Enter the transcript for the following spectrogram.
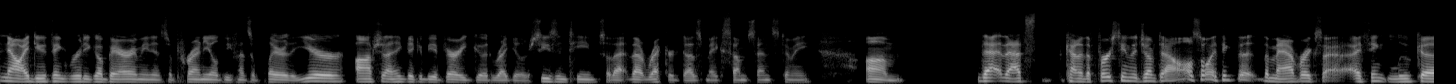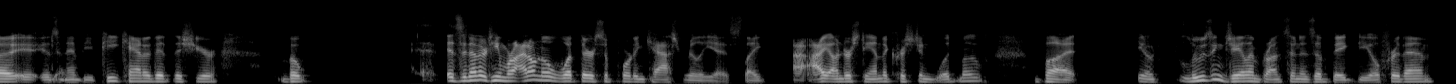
now I do think Rudy Gobert. I mean, is a perennial defensive player of the year option. I think they could be a very good regular season team. So that that record does make some sense to me. Um, that that's kind of the first team that jumped out. Also, I think the the Mavericks. I, I think Luka is yeah. an MVP candidate this year, but it's another team where I don't know what their supporting cast really is. Like I, I understand the Christian Wood move, but you know, losing Jalen Brunson is a big deal for them.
